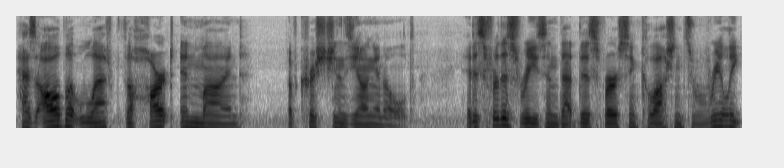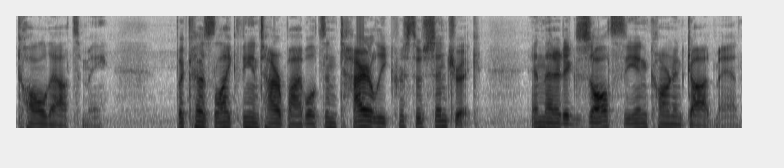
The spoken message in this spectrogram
has all but left the heart and mind of Christians young and old. It is for this reason that this verse in Colossians really called out to me. Because, like the entire Bible, it's entirely Christocentric, and that it exalts the incarnate God man.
